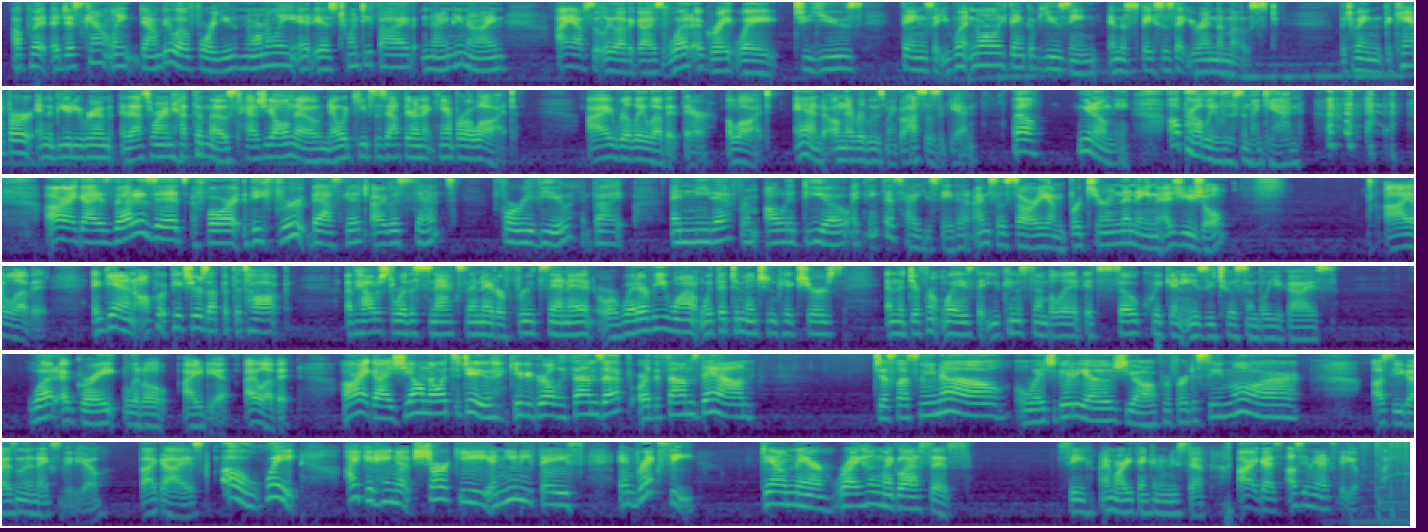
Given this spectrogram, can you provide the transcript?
I'll put a discount link down below for you. Normally it is $25.99. I absolutely love it, guys. What a great way to use things that you wouldn't normally think of using in the spaces that you're in the most. Between the camper and the beauty room, that's where I'm at the most. As you all know, Noah keeps us out there in that camper a lot. I really love it there, a lot. And I'll never lose my glasses again. Well, you know me. I'll probably lose them again. All right, guys, that is it for the fruit basket I was sent for review by Anita from Auledio. I think that's how you say that. I'm so sorry. I'm butchering the name as usual. I love it. Again, I'll put pictures up at the top of how to store the snacks in it or fruits in it or whatever you want with the dimension pictures and the different ways that you can assemble it. It's so quick and easy to assemble, you guys. What a great little idea. I love it. All right, guys, y'all know what to do. Give your girl the thumbs up or the thumbs down. Just lets me know which videos y'all prefer to see more. I'll see you guys in the next video. Bye, guys. Oh, wait. I could hang up Sharky and Uniface and Rexy down there where I hung my glasses. See, I'm already thinking of new stuff. All right, guys, I'll see you in the next video. Bye.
